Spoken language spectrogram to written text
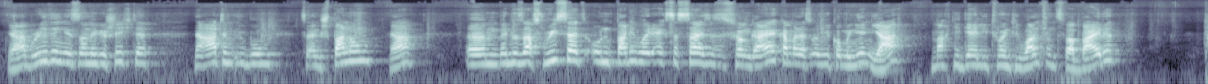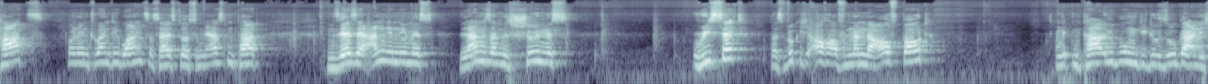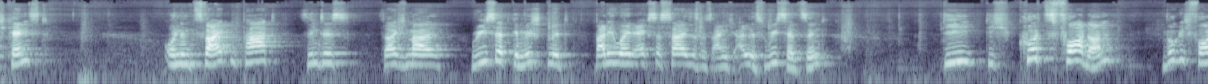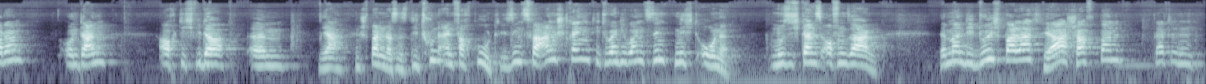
Ja, Breathing ist so eine Geschichte, eine Atemübung zur Entspannung. Ja, ähm, wenn du sagst Reset und Bodyweight Exercise, ist es schon geil. Kann man das irgendwie kombinieren? Ja. Mach die Daily 21 und zwar beide Parts von den 21. Das heißt, du hast im ersten Part ein sehr, sehr angenehmes, langsames, schönes Reset, das wirklich auch aufeinander aufbaut. Mit ein paar Übungen, die du so gar nicht kennst. Und im zweiten Part sind es, sag ich mal, Reset gemischt mit Bodyweight Exercises, was eigentlich alles Resets sind die dich kurz fordern, wirklich fordern und dann auch dich wieder ähm, ja, entspannen lassen. Die tun einfach gut. Die sind zwar anstrengend, die 21 sind nicht ohne, muss ich ganz offen sagen. Wenn man die durchballert, ja, schafft man das in,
